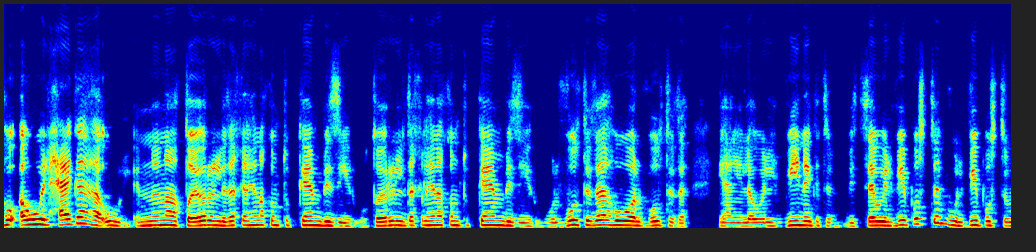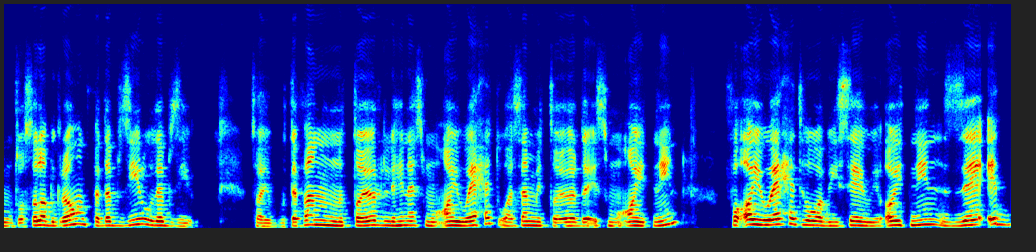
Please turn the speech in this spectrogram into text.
هو أول حاجة هقول إن أنا التيار اللي داخل هنا قيمته بكام؟ بزيرو. والتيار اللي داخل هنا قيمته بكام؟ بزيرو. والفولت ده هو الفولت ده. يعني لو ال V negative بتساوي ال V positive وال V positive متوصلة ب ground فده بزيرو وده بزيرو. طيب واتفقنا إن التيار اللي هنا اسمه I واحد وهسمي التيار ده اسمه I اتنين. ف I واحد هو بيساوي I اتنين زائد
